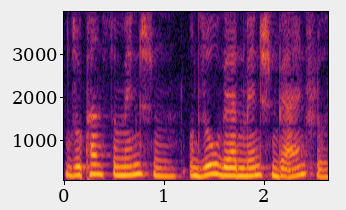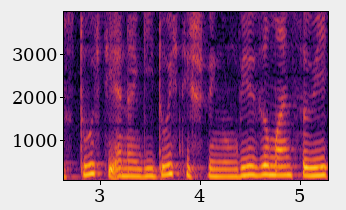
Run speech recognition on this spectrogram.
Und so kannst du Menschen, und so werden Menschen beeinflusst durch die Energie, durch die Schwingung. Wieso meinst du, wie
